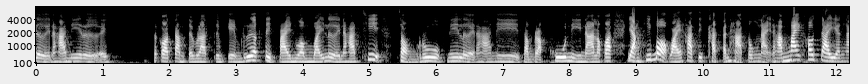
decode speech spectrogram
เลยนะคะ นี่เลย สกอร์ต่ำแต่เวลาเติมเกมเลือกติดปลายนวมไว้เลยนะคะ ที่ 2 รูปนี่เลยนะคะ นี่สำหรับคู่นี้นะ แล้วก็อย่างที่บอกไว้ค่ะ ติดขัดปัญหาตรงไหนนะคะ ไม่เข้าใจยังไง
